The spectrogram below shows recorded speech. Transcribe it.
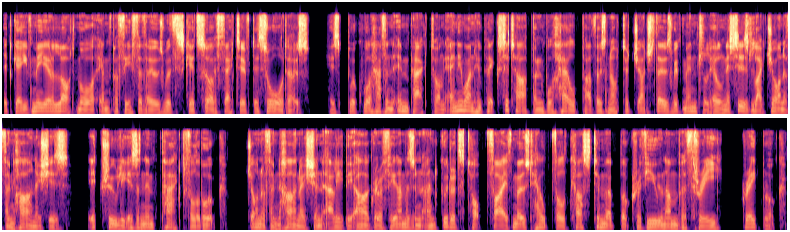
It gave me a lot more empathy for those with schizoaffective disorders. His book will have an impact on anyone who picks it up and will help others not to judge those with mental illnesses like Jonathan Harnisch's. It truly is an impactful book. Jonathan Harnisch and Alibiography Amazon and Goodreads Top 5 Most Helpful Customer Book Review Number 3, Great Book,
